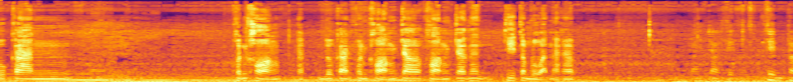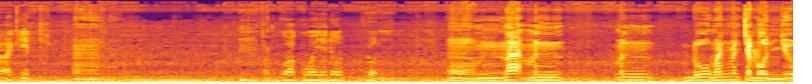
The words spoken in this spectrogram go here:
ูการขนของครับดูการขนของเจ้าของเจ้าหน้าที่ตำรวจนะครับหลังจากเสร็จสิ้นภารกิจเออผมกลัวกลัวจะโดนหล่นเออมันน่ามันมันดูมันมันจะหล่นอยู่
